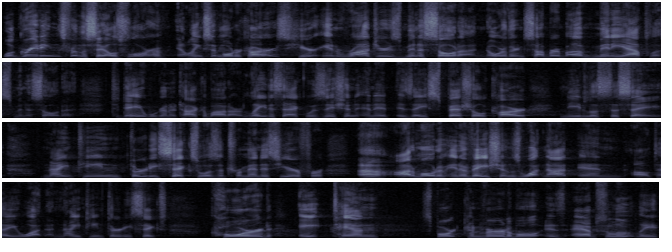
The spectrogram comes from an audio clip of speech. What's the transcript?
Well, greetings from the sales floor of Ellingson Motor Cars here in Rogers, Minnesota, northern suburb of Minneapolis, Minnesota. Today we're going to talk about our latest acquisition and it is a special car, needless to say. 1936 was a tremendous year for uh, automotive innovations, whatnot, and I'll tell you what, a 1936 Cord 810 Sport Convertible is absolutely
